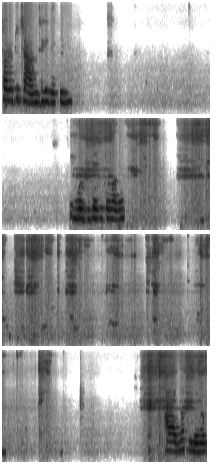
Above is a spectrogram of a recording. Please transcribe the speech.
চলো একটু চান থেকে দেখে নি কি বলতে চাইছি তোমাদের? আর একবার তুলে নেব।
